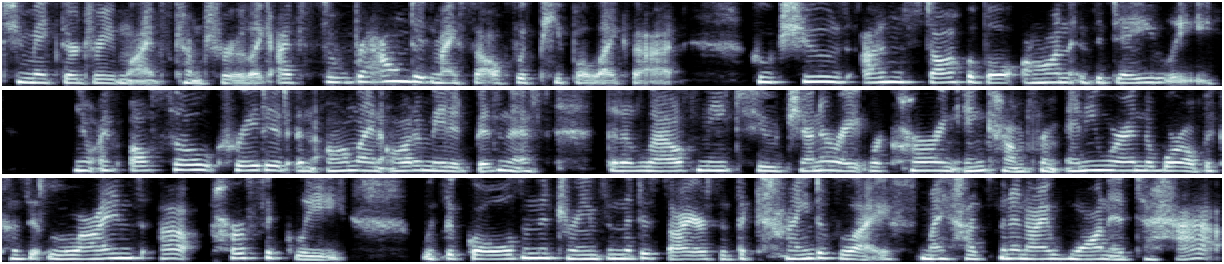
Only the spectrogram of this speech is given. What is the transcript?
to make their dream lives come true. Like I've surrounded myself with people like that who choose unstoppable on the daily. You know, I've also created an online automated business that allows me to generate recurring income from anywhere in the world because it lines up perfectly with the goals and the dreams and the desires of the kind of life my husband and I wanted to have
